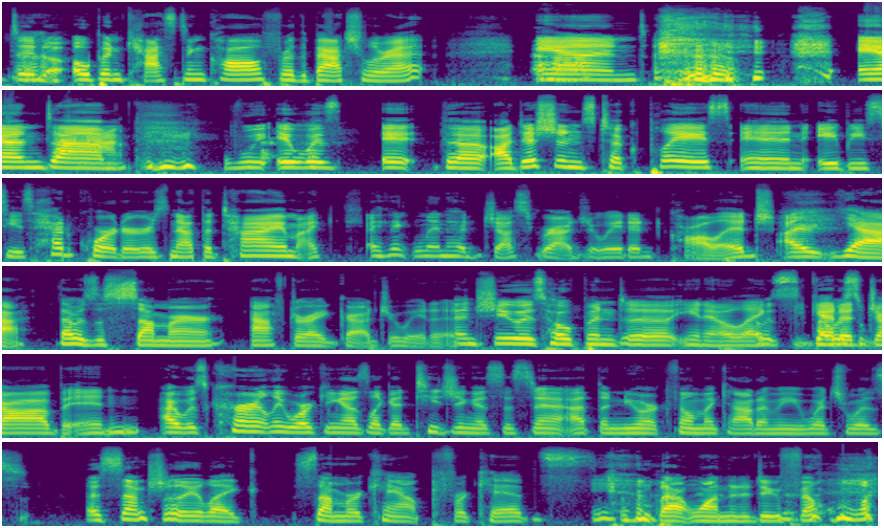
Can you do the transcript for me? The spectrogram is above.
did an open casting call for The Bachelorette, and and um, we, it was it the auditions took place in ABC's headquarters, and at the time, I I think Lynn had just graduated college, I yeah that was the summer after I graduated. and she was hoping to you know like was- get was- a job in I was currently working as like a teaching assistant at the New York Film Academy, which was essentially like summer camp for kids that wanted to do film one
